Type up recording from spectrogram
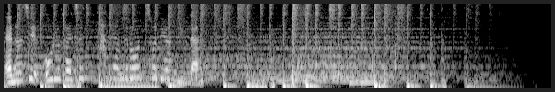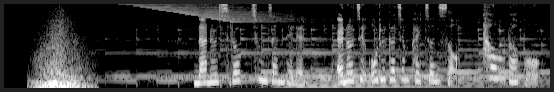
에너지 오르가즘 탕양으로 초대합니다. 나눌수록 충전되는 에너지 오르가즘 발전소 타오러브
